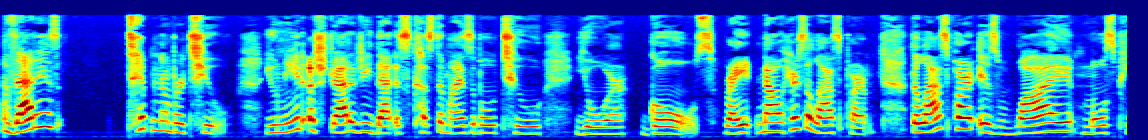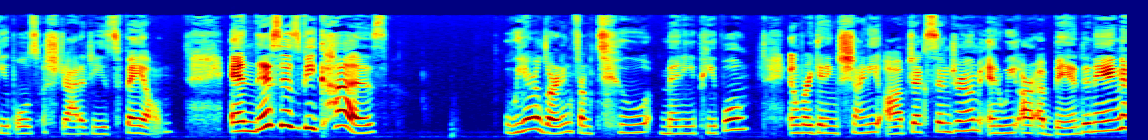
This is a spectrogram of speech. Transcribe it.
that is Tip number two, you need a strategy that is customizable to your goals, right? Now, here's the last part. The last part is why most people's strategies fail. And this is because we are learning from too many people and we're getting shiny object syndrome and we are abandoning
